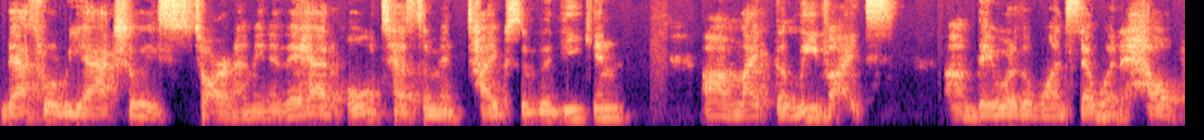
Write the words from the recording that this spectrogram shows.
That's where we actually start. I mean, and they had Old Testament types of the deacon, um, like the Levites. Um, they were the ones that would help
